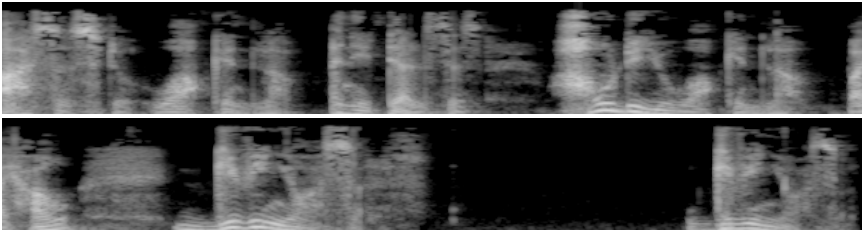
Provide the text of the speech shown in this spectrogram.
Asks us to walk in love. And He tells us, how do you walk in love? By how? Giving yourself. Giving yourself.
